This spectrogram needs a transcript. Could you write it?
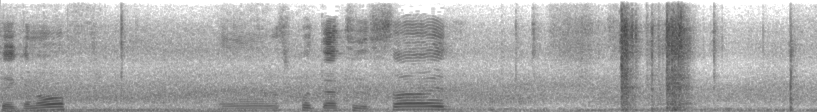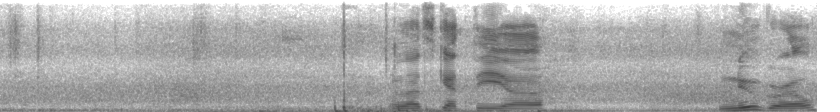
Taken off let's put that to the side. And let's get the uh, new grill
